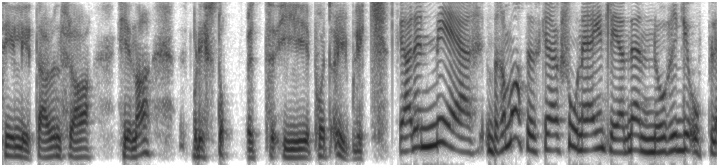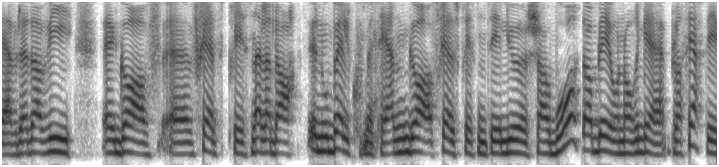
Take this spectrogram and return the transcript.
til Litauen fra Kina blir stoppet i, på et øyeblikk. Ja, Det er en mer dramatisk reaksjon egentlig enn den Norge opplevde da vi eh, gav eh, fredsprisen, eller da Nobelkomiteen ga fredsprisen til Liu Xiaobo. Da ble jo Norge plassert i,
